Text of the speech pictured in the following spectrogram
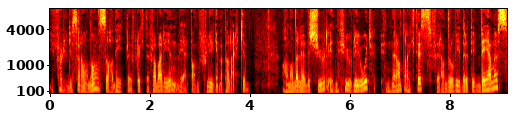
Ifølge Serrano så hadde Hitler flyktet fra Berlin ved hjelp av en flygende tallerken, og han hadde levd i skjul i den hule jord under Antarktis før han dro videre til Venus,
